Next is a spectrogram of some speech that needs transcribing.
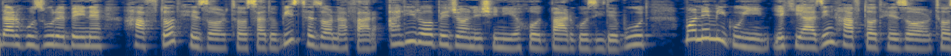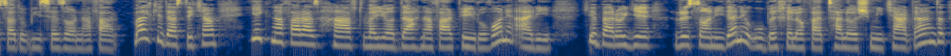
در حضور بین هفتاد هزار تا 120 هزار نفر علی را به جانشینی خود برگزیده بود ما نمی‌گوییم یکی از این هفتاد هزار تا 120 هزار نفر بلکه دست کم یک نفر از هفت و یا ده نفر پیروان علی که برای رسانیدن او به خلافت تلاش می کردند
